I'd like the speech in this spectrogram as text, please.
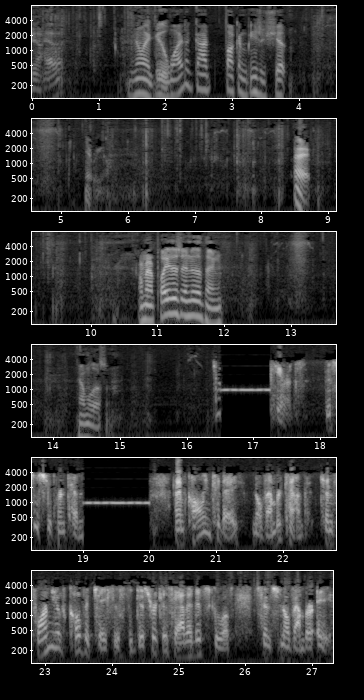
You don't have it? You know I do. Why the god fucking piece of shit? There we go. Alright. I'm gonna play this into the thing. And we'll listen. parents. This is Superintendent. I'm calling today, November 10th, to inform you of COVID cases the district has had at its schools since November 8th.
